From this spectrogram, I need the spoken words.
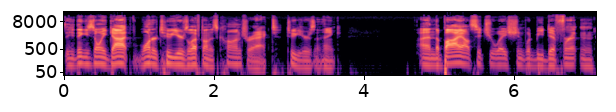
I think he's only got one or two years left on his contract. Two years, I think and the buyout situation would be different. And,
